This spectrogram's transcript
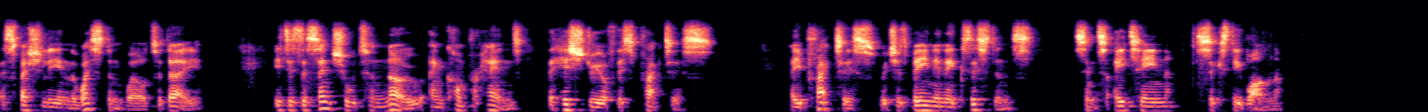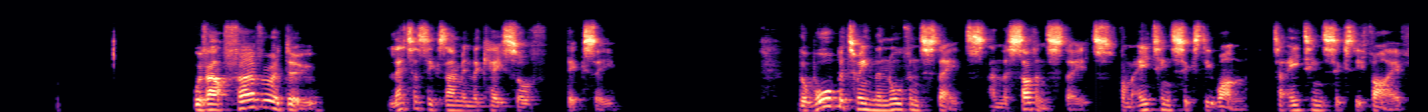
especially in the Western world today, it is essential to know and comprehend the history of this practice, a practice which has been in existence since 1861. Without further ado, let us examine the case of Dixie. The war between the northern states and the southern states from 1861 to 1865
